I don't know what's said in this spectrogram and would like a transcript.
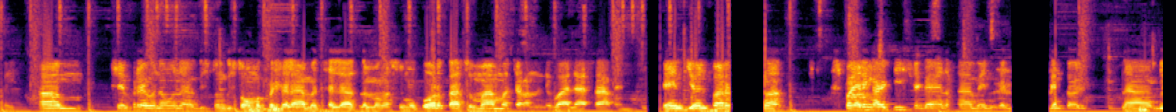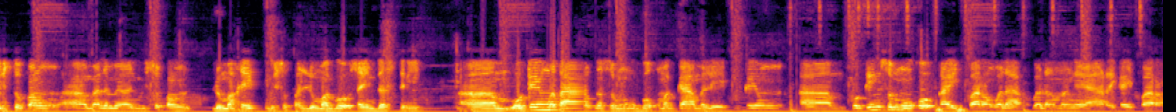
Okay. Um, Siyempre, unang-una, gustong gusto kong magpasalamat sa lahat ng mga sumuporta, sumama, tsaka naniwala sa akin. And yun, para mga aspiring artist, kagaya ng namin, Gantol, na gusto pang, um, alam mo yun, gusto pang lumaki, gusto pang lumago sa industry. Um, huwag kayong matakot na sumubok, magkamali. Huwag kayong, um, huwag kayong sumuko kahit parang wala, walang nangyayari, kahit parang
